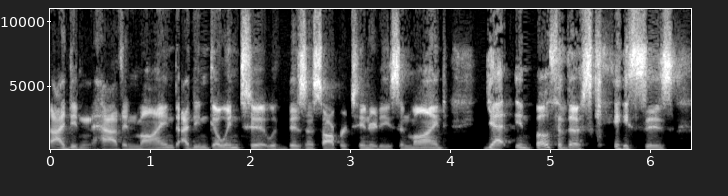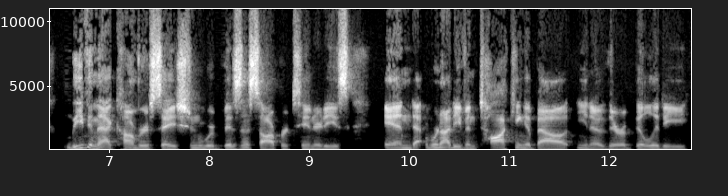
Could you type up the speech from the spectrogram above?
I didn't have in mind. I didn't go into it with business opportunities in mind. Yet, in both of those cases, leaving that conversation were business opportunities. And we're not even talking about, you know, their ability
